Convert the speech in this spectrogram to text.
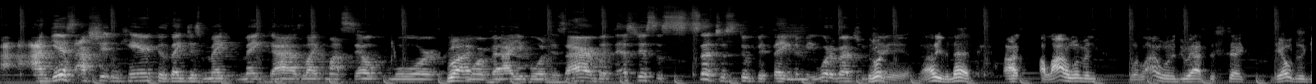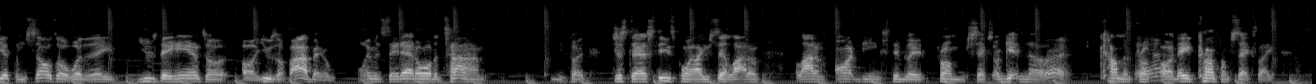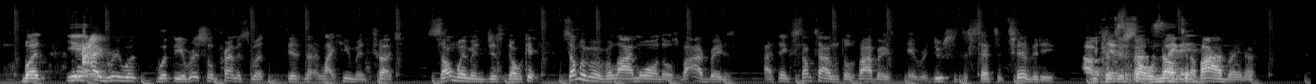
I, I guess I shouldn't care because they just make make guys like myself more Right. more valuable and desired. But that's just a, such a stupid thing to me. What about you? What? Jay? Yeah. Not even that. I, a lot of women, what a lot of women do after sex, they'll just get themselves, or whether they use their hands or, or use a vibrator. Women say that all the time. But just to Steve's point, like you said, a lot of a lot of them aren't being stimulated from sex or getting uh, Right. coming from, Yeah. or they come from sex. Like, but Yeah. I agree with with the original premise. With there's nothing like human touch. Some women just don't get. Some women rely more on those vibrators. I think sometimes with those vibrators, it reduces the sensitivity because it's so to numb to the vibrator.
